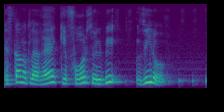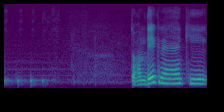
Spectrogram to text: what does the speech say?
इसका मतलब है कि फोर्स विल बी ज़ीरो तो हम देख रहे हैं कि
